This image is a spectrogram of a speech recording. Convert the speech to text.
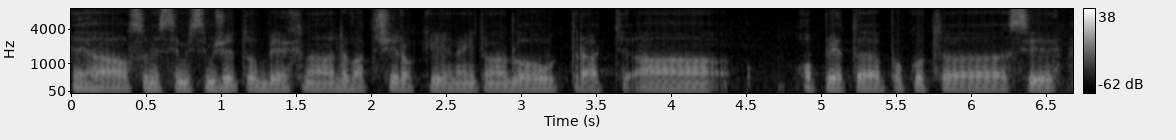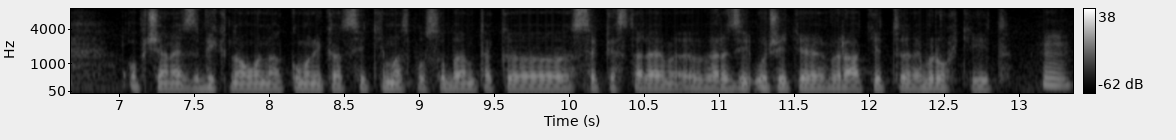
Já osobně si myslím, že je to běh na dva, tři roky, není to na dlouhou trať a opět pokud si občané zvyknou na komunikaci tímhle způsobem, tak eh, se ke staré verzi určitě vrátit nebudou chtít. Hmm.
